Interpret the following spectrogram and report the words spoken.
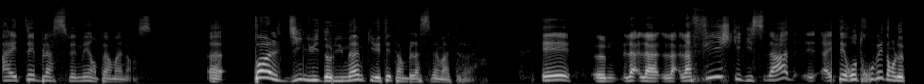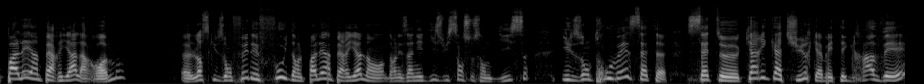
a été blasphémé en permanence. Euh, Paul dit lui de lui-même qu'il était un blasphémateur. Et euh, la, fiche qui dit cela a été retrouvée dans le palais impérial à Rome. Euh, lorsqu'ils ont fait des fouilles dans le palais impérial dans, les années 1870, ils ont trouvé cette, euh, caricature qui avait été gravée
